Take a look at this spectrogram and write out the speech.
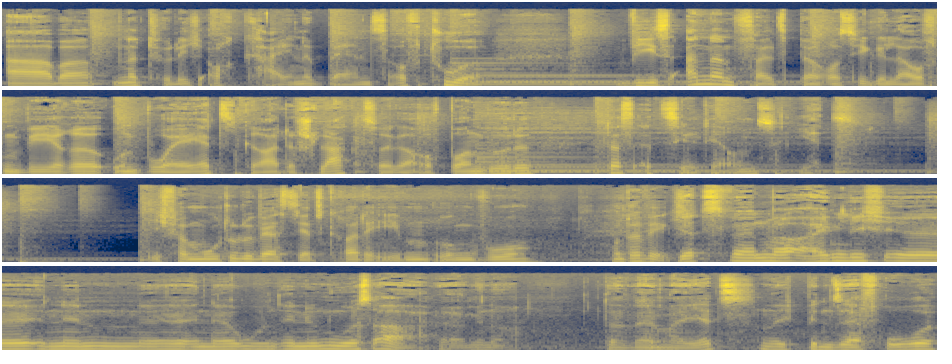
aber natürlich auch keine Bands auf Tour. Wie es andernfalls bei Rossi gelaufen wäre und wo er jetzt gerade Schlagzeuge aufbauen würde, das erzählt er uns jetzt. Ich vermute, du wärst jetzt gerade eben irgendwo unterwegs. Jetzt wären wir eigentlich äh, in, den, äh, in, der, in den USA, ja genau. Da wären wir jetzt. Ich bin sehr froh,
